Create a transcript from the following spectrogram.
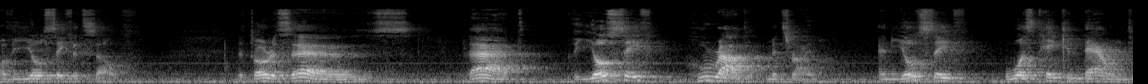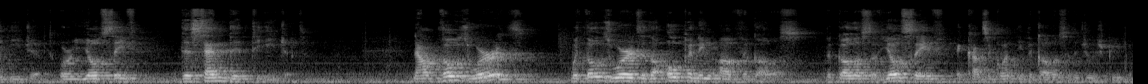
of Yosef itself, the Torah says that the Yosef Hurad Mitzrayim. And Yosef was taken down to Egypt, or Yosef descended to Egypt. Now, those words, with those words, are the opening of the Golos. The Golos of Yosef, and consequently the Golos of the Jewish people.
